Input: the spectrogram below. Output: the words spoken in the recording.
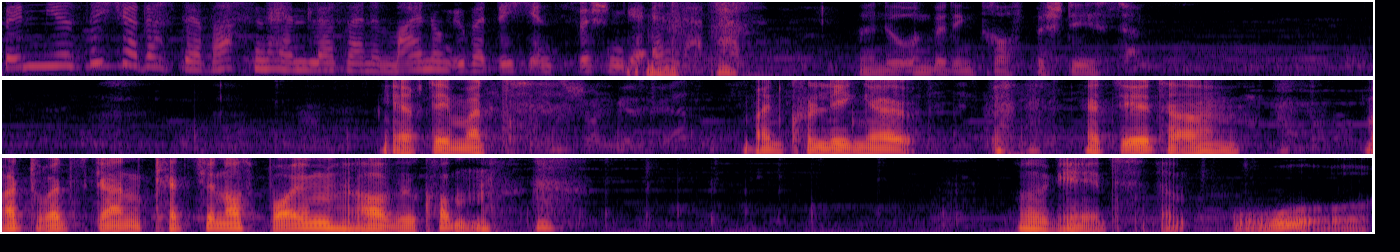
Bin mir sicher, dass der Waffenhändler seine Meinung über dich inzwischen geändert hat. Wenn du unbedingt drauf bestehst. Je nachdem, was mein Kollegen ja erzählt haben. Was, du hättest gern Kätzchen aus Bäumen? Ja, willkommen. Was geht? Ähm, uh.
